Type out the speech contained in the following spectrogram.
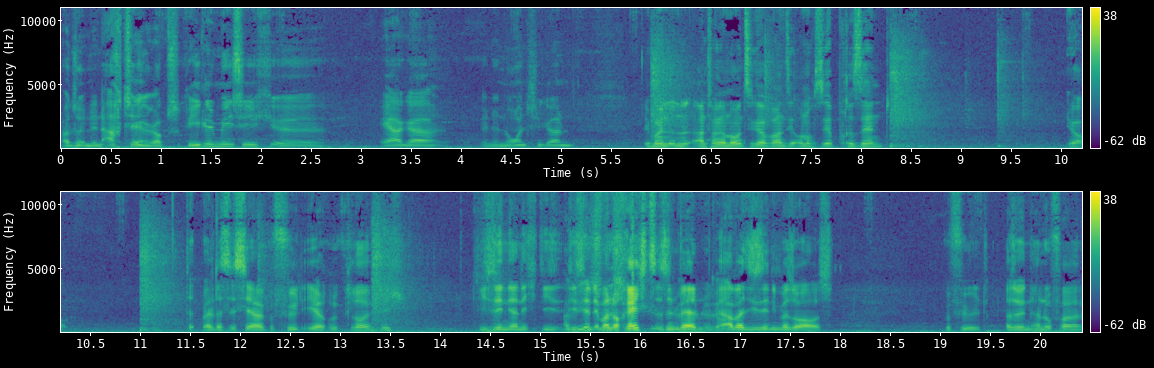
Also in den 80ern gab es regelmäßig äh, Ärger, in den 90ern. Ich meine, Anfang der 90er waren sie auch noch sehr präsent. Ja. Weil das ist ja gefühlt eher rückläufig. Die sehen ja nicht, die, Also die sind immer noch rechts, sind, werden, aber sie sehen nicht mehr so aus. Gefühlt. Also in Hannover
